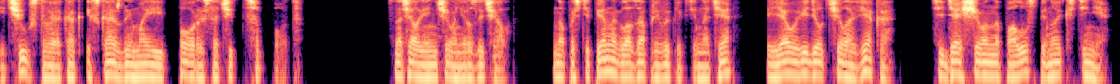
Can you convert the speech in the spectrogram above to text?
и чувствуя, как из каждой моей поры сочится пот. Сначала я ничего не различал, но постепенно глаза привыкли к темноте, и я увидел человека, сидящего на полу спиной к стене.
